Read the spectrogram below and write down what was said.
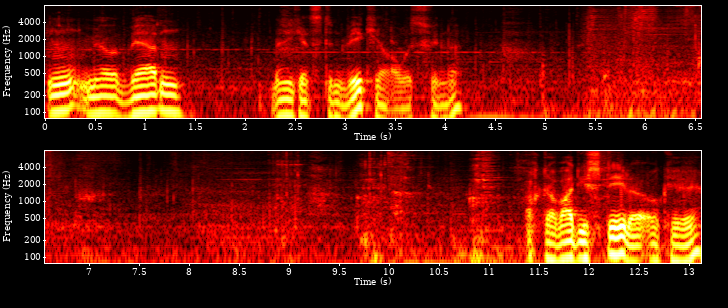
Hm, Wir werden, wenn ich jetzt den Weg hier rausfinde. Ach, da war die Stele, okay.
